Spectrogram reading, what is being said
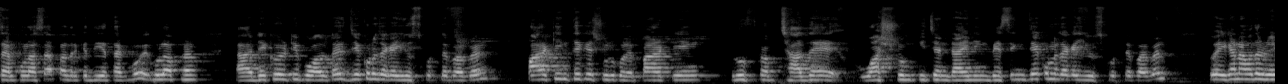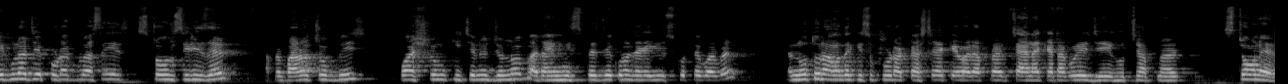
স্যাম্পল আছে আপনাদেরকে দিয়ে থাকব। এগুলো আপনার ডেকোরেটিভ ওয়াল টাইস যে কোনো জায়গায় ইউজ করতে পারবেন। পার্কিং থেকে শুরু করে পার্কিং, রুফটপ, ছাদে, ওয়াশরুম, কিচেন, ডাইনিং বেসিং যে কোনো জায়গায় ইউজ করতে পারবেন। তো এখানে আমাদের রেগুলার যে প্রোডাক্টগুলো আছে স্টোন সিরিজের আপনার বারো, চব্বিশ ওয়াশরুম কিচেনের জন্য বা ডাইনিং স্পেস যে কোনো জায়গায় ইউজ করতে পারবেন। নতুন আমাদের কিছু প্রোডাক্ট আসছে, একেবারে আপনার চায়না ক্যাটাগরির যে হচ্ছে আপনার স্টোনের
